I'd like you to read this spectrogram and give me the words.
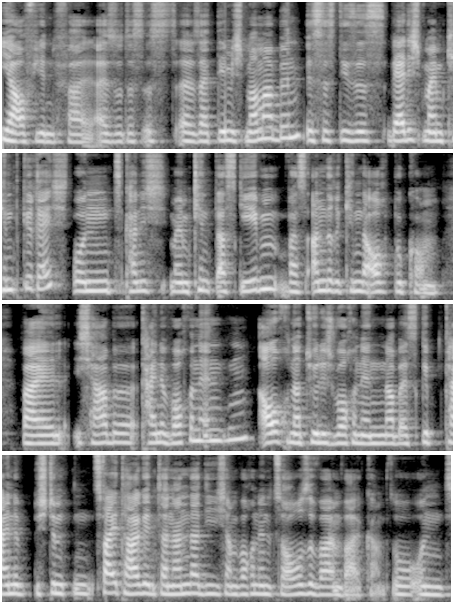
Ja, auf jeden Fall. Also das ist, äh, seitdem ich Mama bin, ist es dieses, werde ich meinem Kind gerecht und kann ich meinem Kind das geben, was andere Kinder auch bekommen weil ich habe keine Wochenenden, auch natürlich Wochenenden, aber es gibt keine bestimmten zwei Tage hintereinander, die ich am Wochenende zu Hause war im Wahlkampf. So und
